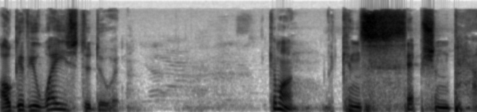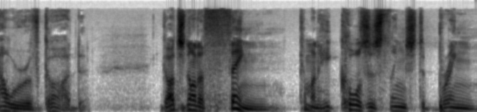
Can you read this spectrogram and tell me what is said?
I'll give you ways to do it. Come on, the conception power of God. God's not a thing. Come on, He causes things to bring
